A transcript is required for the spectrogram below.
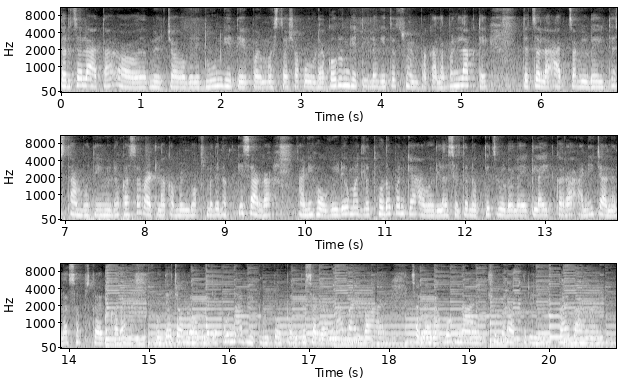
तर चला आता मिरच्या वगैरे धुवून घेते पण मस्त अशा कोरड्या करून घेते. लगेचच स्वयंपाकाला पण लागते. तर चला आजचा व्हिडिओ इथेच थांबवते. व्हिडिओ कसा वाटला कमेंट बॉक्समध्ये नक्की सांगा. आणि हो व्हिडिओमधलं थोडं पण काय आवडलं असेल तर नक्कीच व्हिडिओला एक लाईक करा आणि चॅनलला सबस्क्राईब करा. उद्याच्या ब्लॉगमध्ये पुन्हा भेटू. तोपर्यंत सगळ्यांना बाय बाय. सगळ्यांना गुड नाईट. शुभरात्री. Bye bye.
